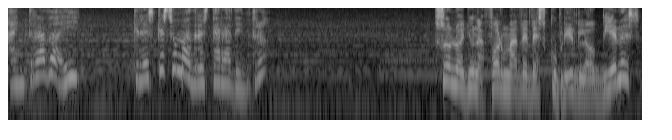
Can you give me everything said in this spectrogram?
Ha entrado ahí. ¿Crees que su madre estará dentro? Solo hay una forma de descubrirlo. ¿Vienes?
